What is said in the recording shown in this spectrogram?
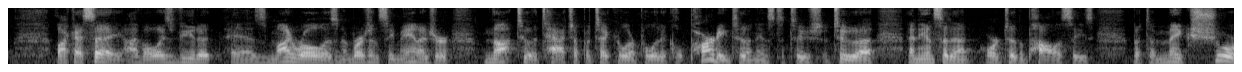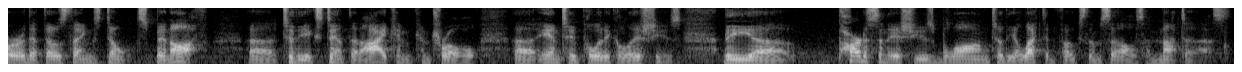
Like I say, I've always viewed it as my role as an emergency manager not to attach a particular political party to an institution, to a, uh, an incident or to the policies, but to make sure that those things don't spin off uh, to the extent that I can control uh, into political issues. The uh, partisan issues belong to the elected folks themselves and not to us.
